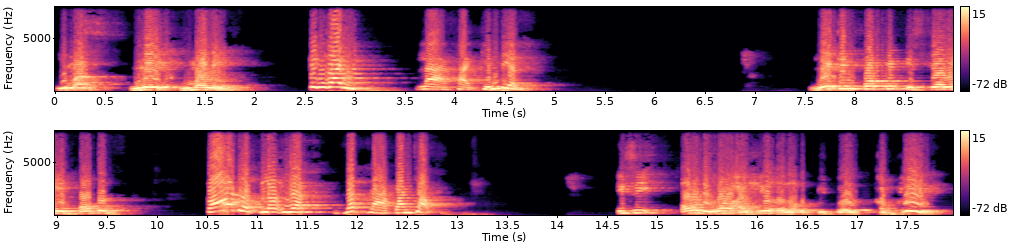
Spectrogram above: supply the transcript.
you must make money. kinh doanh là phải kiếm tiền Making profit is very important. có được lợi nhuận rất là quan trọng You see, all the while I hear a lot of people complain.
